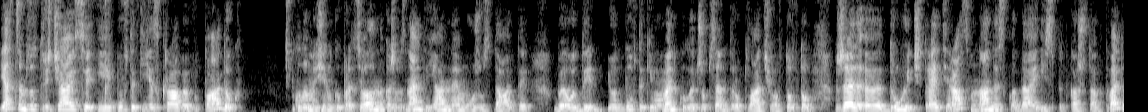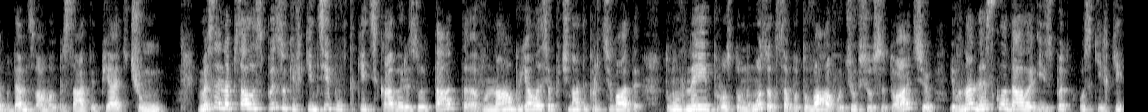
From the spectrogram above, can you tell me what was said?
Я з цим зустрічаюся, і був такий яскравий випадок. Коли ми з жінкою працювали, вона каже: ви знаєте, я не можу здати Б1. І от був такий момент, коли Джоб-центр оплачував. Тобто, вже е, другий чи третій раз вона не складає іспит. Кажу, так, давайте будемо з вами писати 5 чому. Ми з нею написали список, і в кінці був такий цікавий результат. Вона боялася починати працювати, тому в неї просто мозок саботував оцю всю ситуацію, і вона не складала іспит, оскільки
